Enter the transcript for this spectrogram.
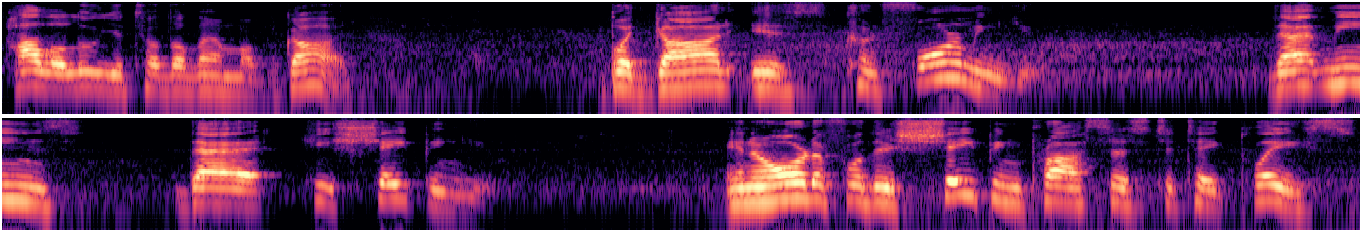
Hallelujah to the Lamb of God. But God is conforming you. That means that He's shaping you. In order for this shaping process to take place,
